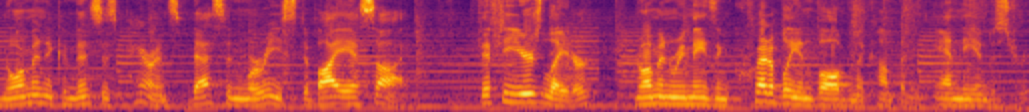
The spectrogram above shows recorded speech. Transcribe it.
Norman convinced his parents, Bess and Maurice, to buy ASI 50 years later, Norman remains incredibly involved in the company and the industry.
